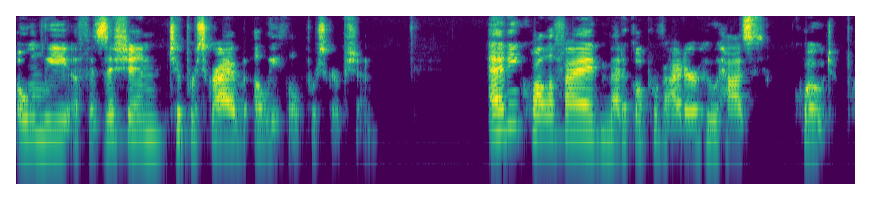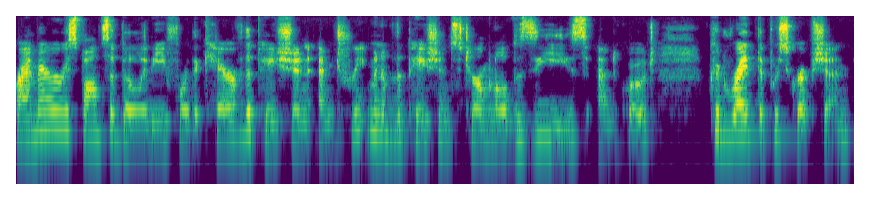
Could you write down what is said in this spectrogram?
only a physician, to prescribe a lethal prescription. Any qualified medical provider who has, quote, primary responsibility for the care of the patient and treatment of the patient's terminal disease, end quote, could write the prescription,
